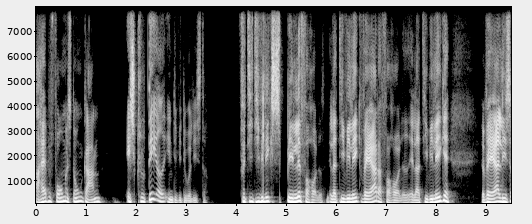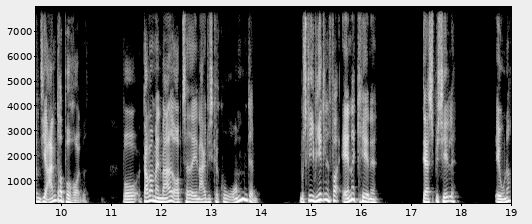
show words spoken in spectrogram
at have performance nogle gange ekskluderede individualister. Fordi de ville ikke spille forholdet, eller de ville ikke være der forholdet, eller de ville ikke være ligesom de andre på holdet. Hvor der var man meget optaget af, nej, vi skal kunne rumme dem. Måske i virkeligheden for at anerkende deres specielle evner,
